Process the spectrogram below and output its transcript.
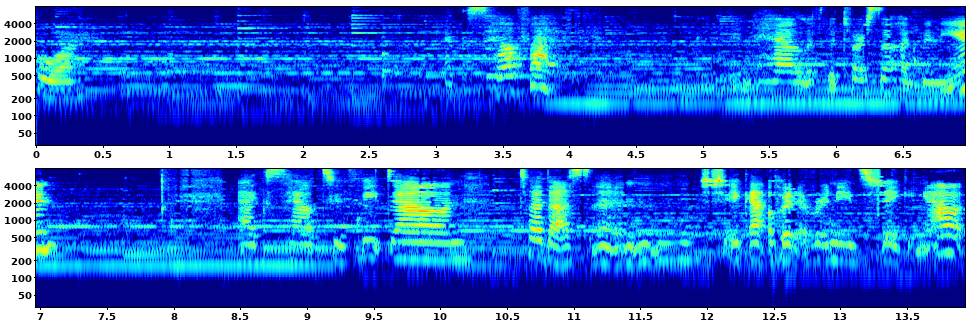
four. Exhale five. Inhale, lift the torso, hug the knee in. Exhale, two feet down, Tadasana. Shake out whatever needs shaking out.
